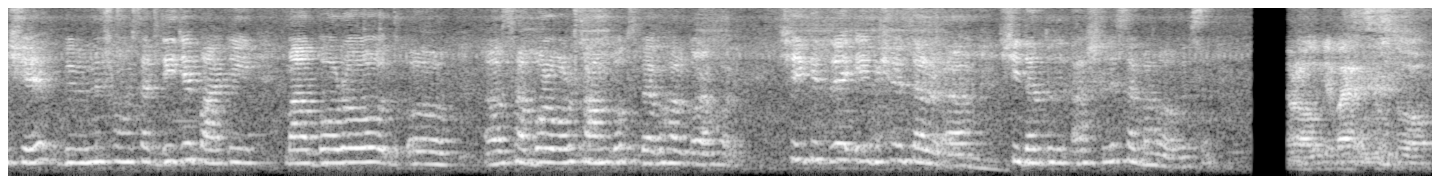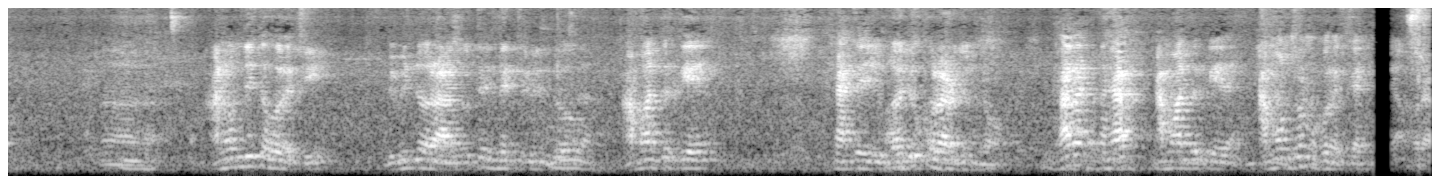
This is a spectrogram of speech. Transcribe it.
ইসে বিভিন্ন সময় স্যার ডিজে পার্টি বা বড় বড় বড় সাউন্ড বক্স ব্যবহার করা হয়। সেই ক্ষেত্রে এই বিষয়ে, স্যার সিদ্ধান্ত আসলে, স্যার, ভালো হবে, স্যার। আনন্দিত হয়েছি। বিভিন্ন রাজনৈতিক নেতৃবৃন্দ আমাদেরকে সাথে যোগাযোগ করার জন্য আমাদেরকে আমন্ত্রণ করেছেন আমরা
